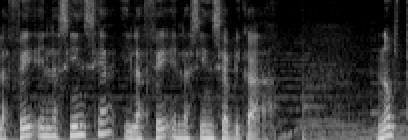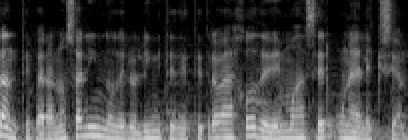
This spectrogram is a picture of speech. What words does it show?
la fe en la ciencia y la fe en la ciencia aplicada. No obstante, para no salirnos de los límites de este trabajo debemos hacer una elección.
